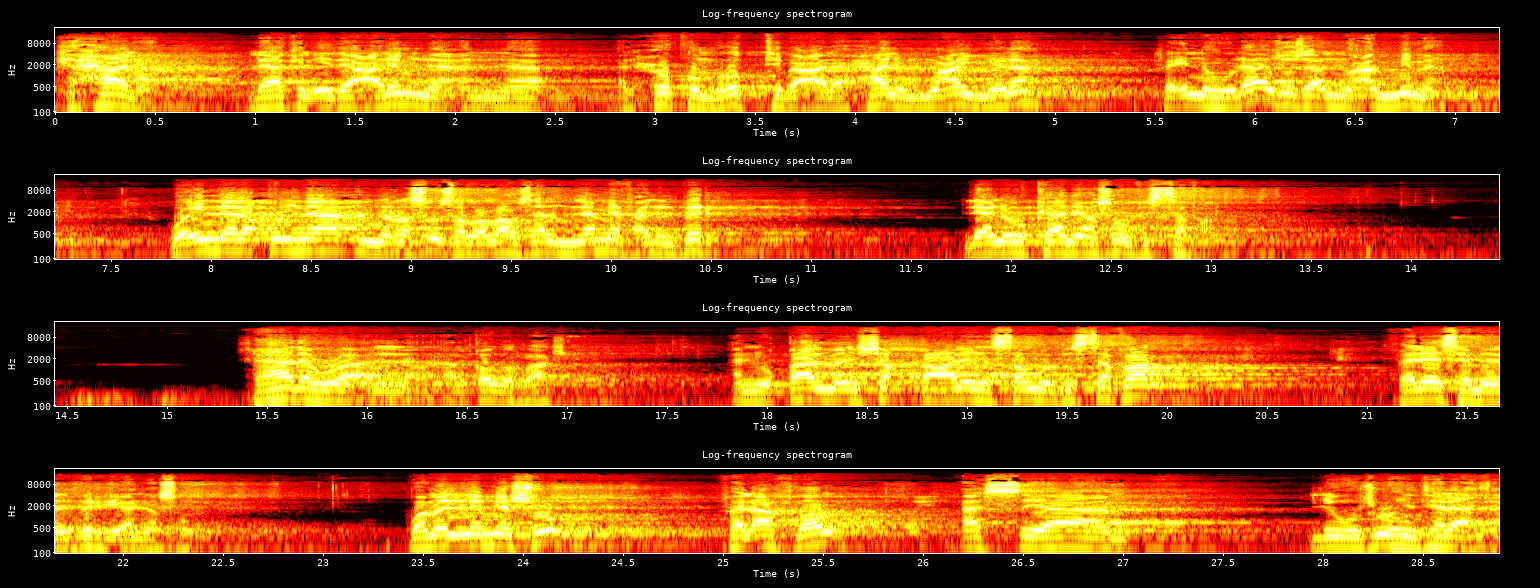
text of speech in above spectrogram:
كحاله. لكن إذا علمنا أن الحكم رتب على حال معينة فإنه لا يجوز أن نعممه. وإلا لقلنا أن الرسول صلى الله عليه وسلم لم يفعل البر لأنه كان يصوم في السفر. فهذا هو القول الراجح. أن يقال من شق عليه الصوم في السفر فليس من البر أن يصوم. ومن لم يشق فالأفضل الصيام لوجوه ثلاثة.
